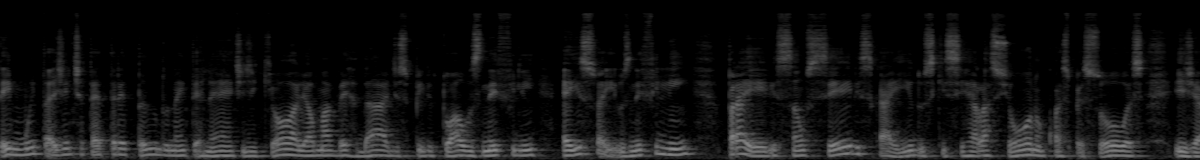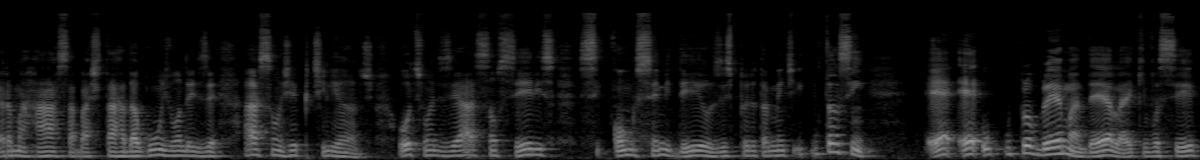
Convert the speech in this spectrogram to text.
Tem muita gente até tretando na internet de que, olha, é uma verdade espiritual, os nefilim. É isso aí, os nefilim, para eles, são seres caídos que se relacionam com as pessoas e geram uma raça bastarda. Alguns vão dizer, ah, são reptilianos. Outros vão dizer, ah, são seres como semideuses, espiritualmente. Então, assim, é, é o, o problema dela é que você,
